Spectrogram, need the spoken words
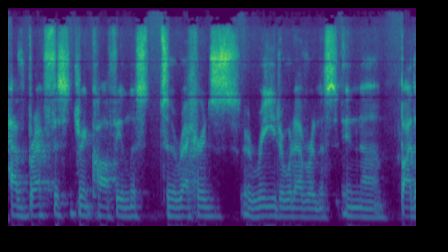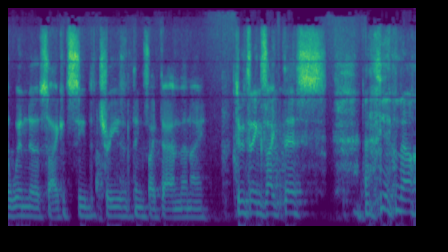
have breakfast, drink coffee, and listen to records or read or whatever in this in uh, by the window so I could see the trees and things like that. And then I do things like this, you know,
